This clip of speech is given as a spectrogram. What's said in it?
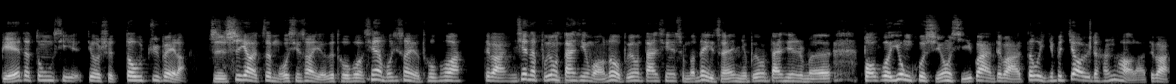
别的东西就是都具备了。只是要这模型上有一个突破，现在模型上有突破啊，对吧？你现在不用担心网络，不用担心什么内存，你不用担心什么，包括用户使用习惯，对吧？都已经被教育的很好了，对吧？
